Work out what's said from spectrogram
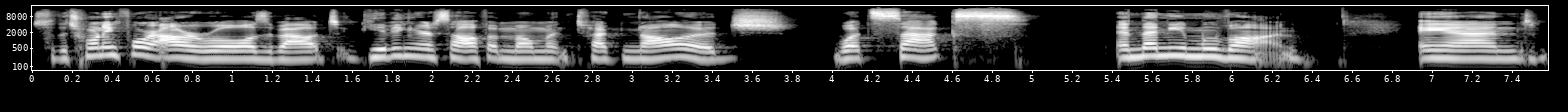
so the 24 hour rule is about giving yourself a moment to acknowledge what sucks, and then you move on. And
